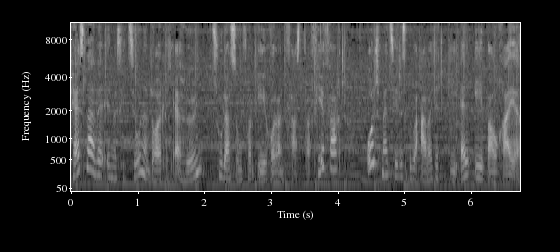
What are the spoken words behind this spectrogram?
Tesla will Investitionen deutlich erhöhen, Zulassung von E-Rollern fast vervierfacht und Mercedes überarbeitet GLE-Baureihe.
